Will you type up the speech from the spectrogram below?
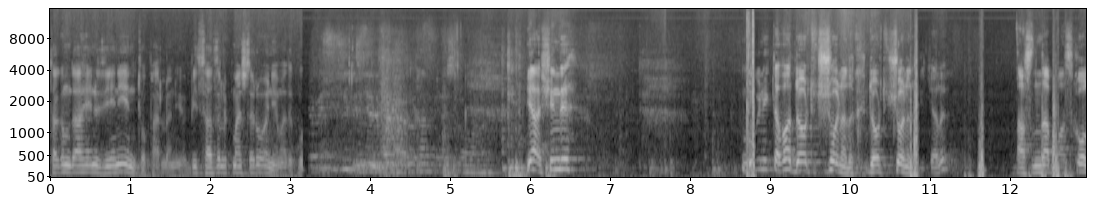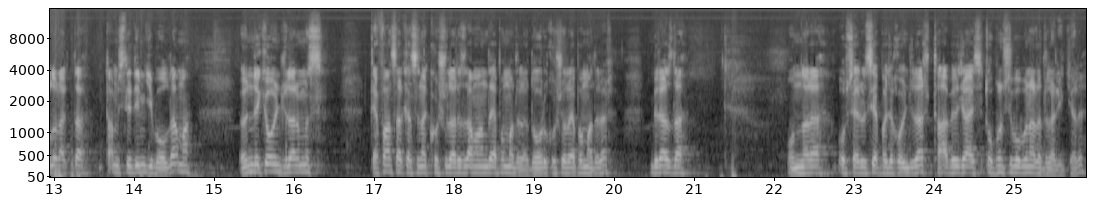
Takım daha henüz yeni yeni toparlanıyor. Biz hazırlık maçları oynayamadık. Ya şimdi bugün ilk defa 4-3-3 oynadık. 4-3 oynadık ilk yarı. Aslında baskı olarak da tam istediğim gibi oldu ama öndeki oyuncularımız defans arkasına koşuları zamanında yapamadılar. Doğru koşuları yapamadılar. Biraz da onlara o servisi yapacak oyuncular tabiri caizse topun sibobunu aradılar ilk yarı.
